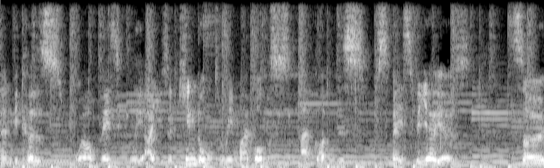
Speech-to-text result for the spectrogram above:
And because, well, basically I use a Kindle to read my books, I've got this space for yo-yos. So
